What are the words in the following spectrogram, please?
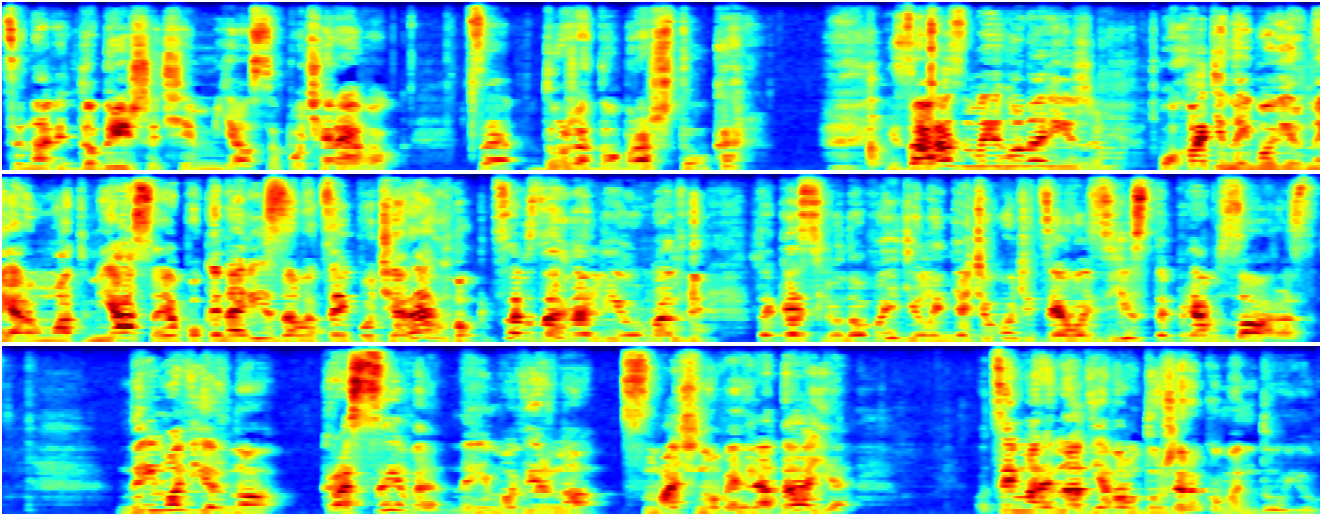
Це навіть добріше, ніж м'ясо. Почеревок це дуже добра штука. І зараз ми його наріжемо. По хаті неймовірний аромат м'яса. Я поки нарізала цей почеревок, це взагалі у мене таке слюновиділення, що хочеться його з'їсти прямо зараз. Неймовірно красиве, неймовірно смачно виглядає. Оцей маринад я вам дуже рекомендую.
